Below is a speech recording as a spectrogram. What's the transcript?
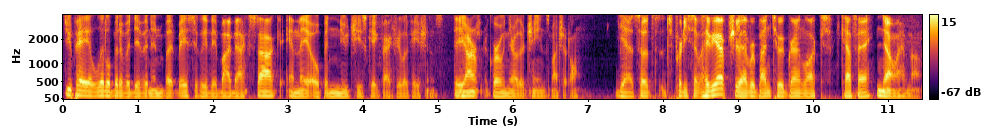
do pay a little bit of a dividend, but basically they buy back stock and they open new Cheesecake Factory locations. They aren't growing their other chains much at all. Yeah, so it's it's pretty simple. Have you actually ever been to a Grand Lux cafe? No, I have not.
